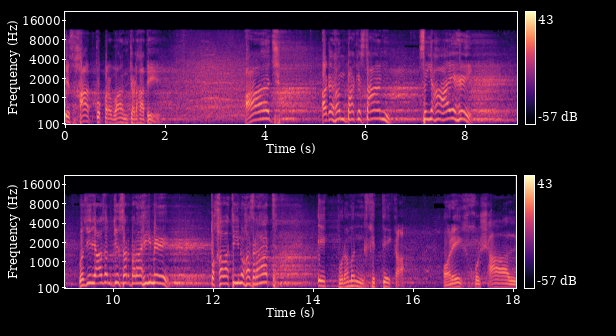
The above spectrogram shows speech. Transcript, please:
اس خواب کو پروان چڑھا دے۔ آج اگر ہم پاکستان سے یہاں آئے ہیں، وزیر اعظم کی سربراہی میں تو خواتین و حضرات ایک پرامن خطے کا اور ایک خوشحال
